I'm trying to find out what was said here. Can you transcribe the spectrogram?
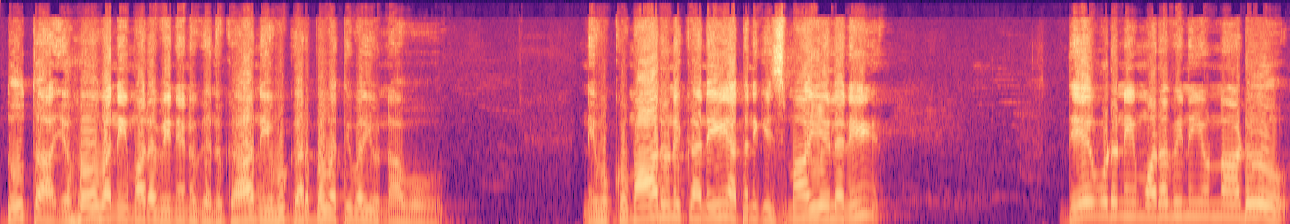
దూత యహోవ నీ మొర వినెను గనుక నీవు గర్భవతివై ఉన్నావు. నీవు కుమారుని కని అతనికి ఇస్మాయిలని. దేవుడు నీ మొర విని ఉన్నాడు.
